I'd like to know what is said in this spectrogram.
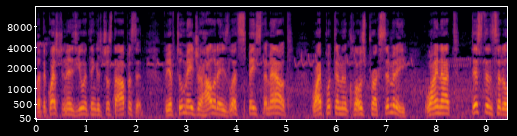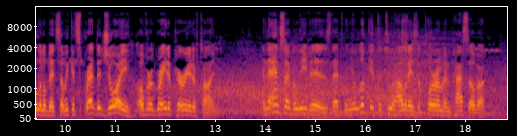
But the question is, you would think it's just the opposite. We have two major holidays, let's space them out. Why put them in close proximity? Why not distance it a little bit so we could spread the joy over a greater period of time? And the answer, I believe, is that when you look at the two holidays of Purim and Passover,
